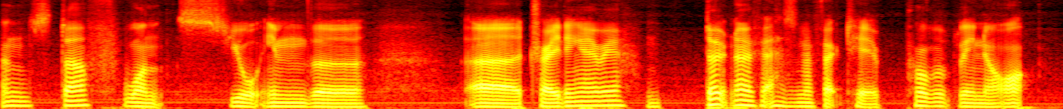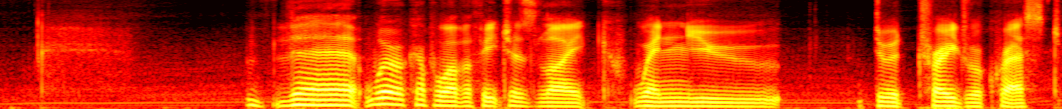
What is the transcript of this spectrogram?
and stuff once you're in the uh, trading area. Don't know if it has an effect here. Probably not. There were a couple other features like when you do a trade request,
